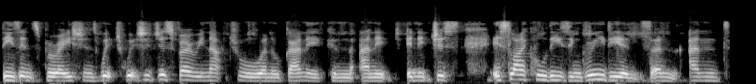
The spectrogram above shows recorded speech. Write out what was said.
these inspirations which which are just very natural and organic and and it and it just it's like all these ingredients and and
